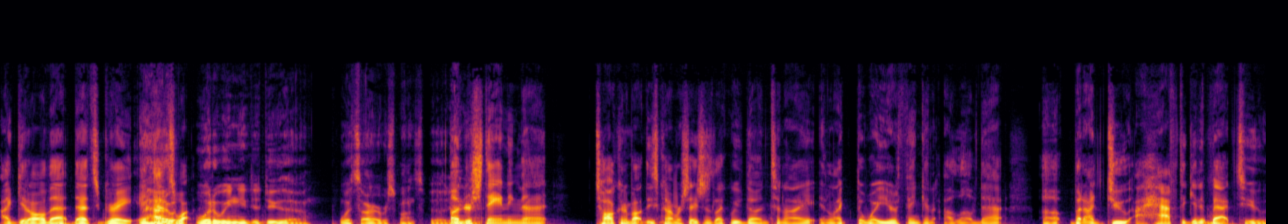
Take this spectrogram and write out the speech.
I get all that. That's great, and that's do, why what do we need to do though? What's our responsibility? in that? understanding that talking about these conversations like we've done tonight and like the way you're thinking i love that uh, but i do i have to get it back to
